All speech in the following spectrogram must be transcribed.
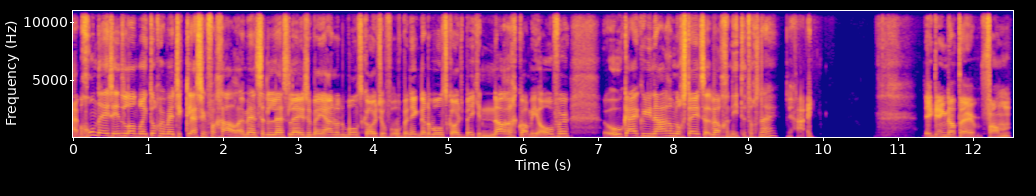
Hij begon deze interlandbreek toch weer een beetje classic van Gaal. Hè? Mensen de les lezen, ben jij nou de bondscoach of, of ben ik nou de bondscoach? Beetje narrig kwam hij over. Hoe kijken jullie naar hem? Nog steeds wel genieten, toch Snij? Ja, ik, ik denk dat er van,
